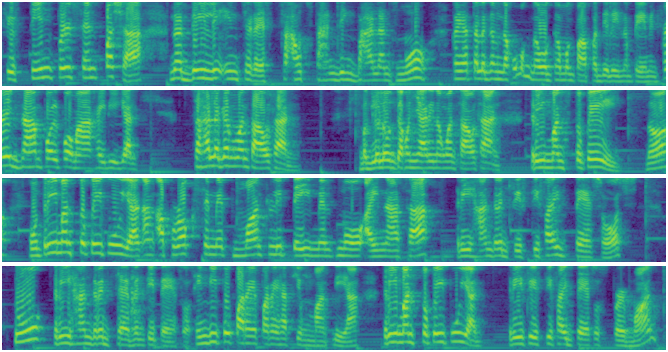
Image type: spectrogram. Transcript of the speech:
15% pa siya na daily interest sa outstanding balance mo. Kaya talagang naku, wag na wag kang magpapadelay ng payment. For example po mga kaibigan, sa halagang 1,000, maglo-loan ka kunyari ng 1,000, 3 months to pay, no? Kung 3 months to pay po yan, ang approximate monthly payment mo ay nasa 355 pesos to 370 pesos. Hindi po pare-parehas yung monthly ha. 3 months to pay po yan, 355 pesos per month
